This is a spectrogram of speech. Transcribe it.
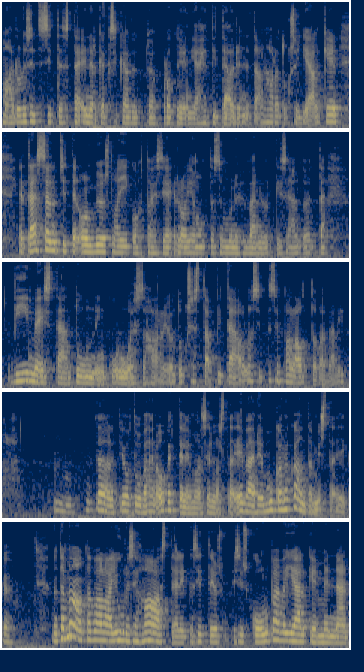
mahdollisesti sitten sitä energiaksi käytettyä proteiinia heti täydennetään harjoituksen jälkeen. Ja tässä nyt sitten on myös lajikohtaisia eroja, mutta semmoinen hyvä nyrkkisääntö, että viimeistään tunnin kuluessa harjoituksesta pitää olla sitten se palauttava välipala. Mm. Tämä nyt joutuu vähän opettelemaan sellaista eväiden mukana kantamista, eikö? No tämä on tavallaan juuri se haaste, eli sitten jos siis koulupäivän jälkeen mennään,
